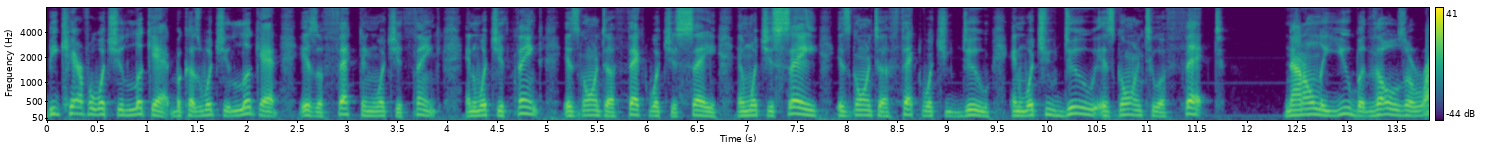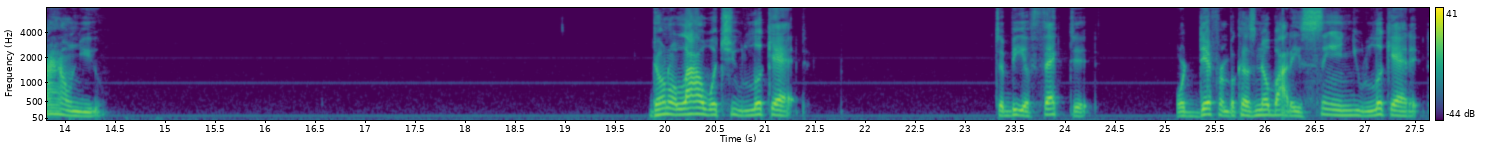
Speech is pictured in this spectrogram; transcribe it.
be careful what you look at because what you look at is affecting what you think, and what you think is going to affect what you say, and what you say is going to affect what you do, and what you do is going to affect not only you but those around you. Don't allow what you look at to be affected or different because nobody's seeing you look at it.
